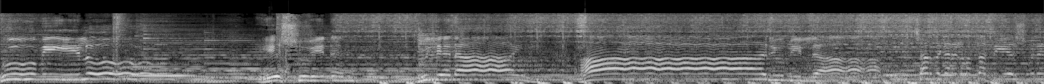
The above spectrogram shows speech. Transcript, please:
ഭൂമിയിലോ യേശുവിന് തുല്യനായി ആരുമില്ല. ചേർന്ന് കരകളും തട്ടി യേശുവിന്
